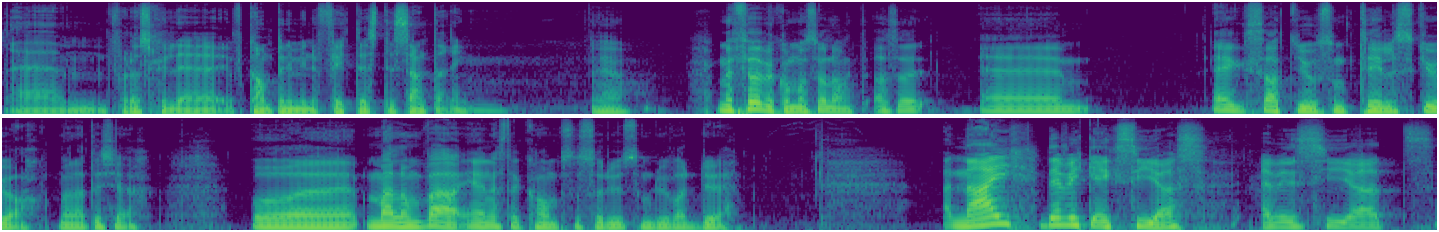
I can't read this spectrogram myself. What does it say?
Um, for da skulle kampene mine flyttes til sentering. Ja. Men før vi kommer så langt altså, eh, Jeg satt jo som tilskuer når dette skjer. Og eh, mellom hver eneste kamp så så det ut som du var død. Nei, det vil ikke jeg si, ass. Jeg vil si at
